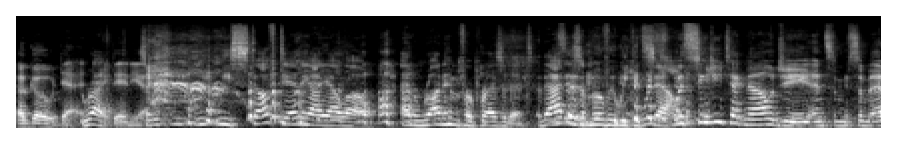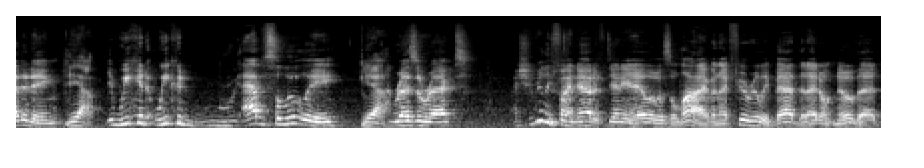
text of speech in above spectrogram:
ago dead. Right. Danny. So we, we, we stuff Danny Aiello and run him for president. That is a movie we could with, sell. with CG technology and some some editing. Yeah. we could we could absolutely Yeah. resurrect. I should really find out if Danny Aiello is alive, and I feel really bad that I don't know that.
